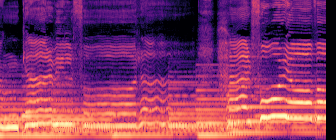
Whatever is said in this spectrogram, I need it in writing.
tankar vill fara. Här får jag vara.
